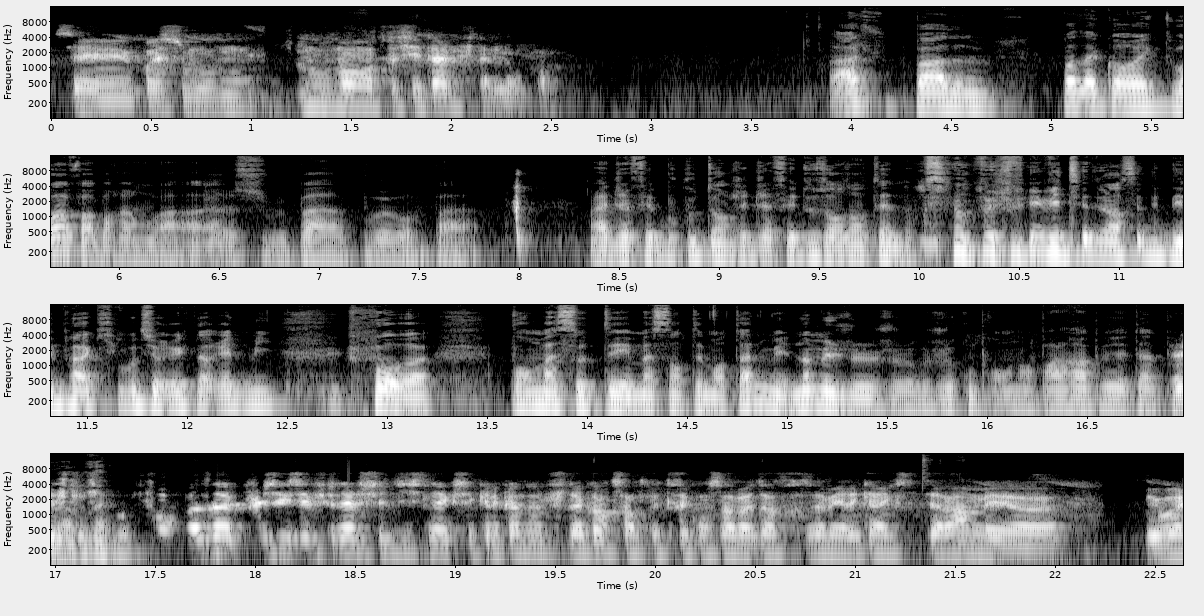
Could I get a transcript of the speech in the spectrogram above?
c'est ouais, ce, mouvement, ce mouvement sociétal finalement. Ah, je suis pas, pas d'accord avec toi. Enfin, après, on va, je veux pas, on va pas. On a déjà fait beaucoup de temps, j'ai déjà fait 12 heures d'antenne, donc sinon je vais éviter de lancer des débats qui vont durer une heure et demie pour, euh, pour ma sauter ma santé mentale. Mais non, mais je, je, je comprends, on en parlera peut-être un peu je après. je trouve pas ça plus exceptionnel chez Disney que chez quelqu'un d'autre. Je suis d'accord que c'est un truc très conservateur, très américain, etc. Mais, euh, mais ouais,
